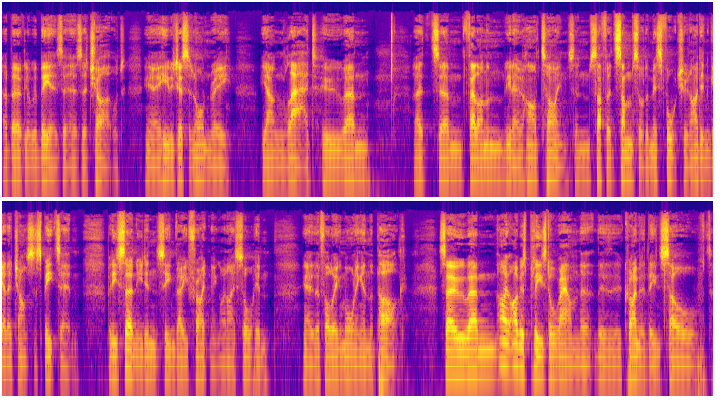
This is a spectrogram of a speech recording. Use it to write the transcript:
a burglar would be as a, as a child. You know, he was just an ordinary young lad who. Um, had um, fell on you know hard times and suffered some sort of misfortune. I didn't get a chance to speak to him, but he certainly didn't seem very frightening when I saw him, you know, the following morning in the park. So um, I, I, was pleased all round that the, the crime had been solved.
